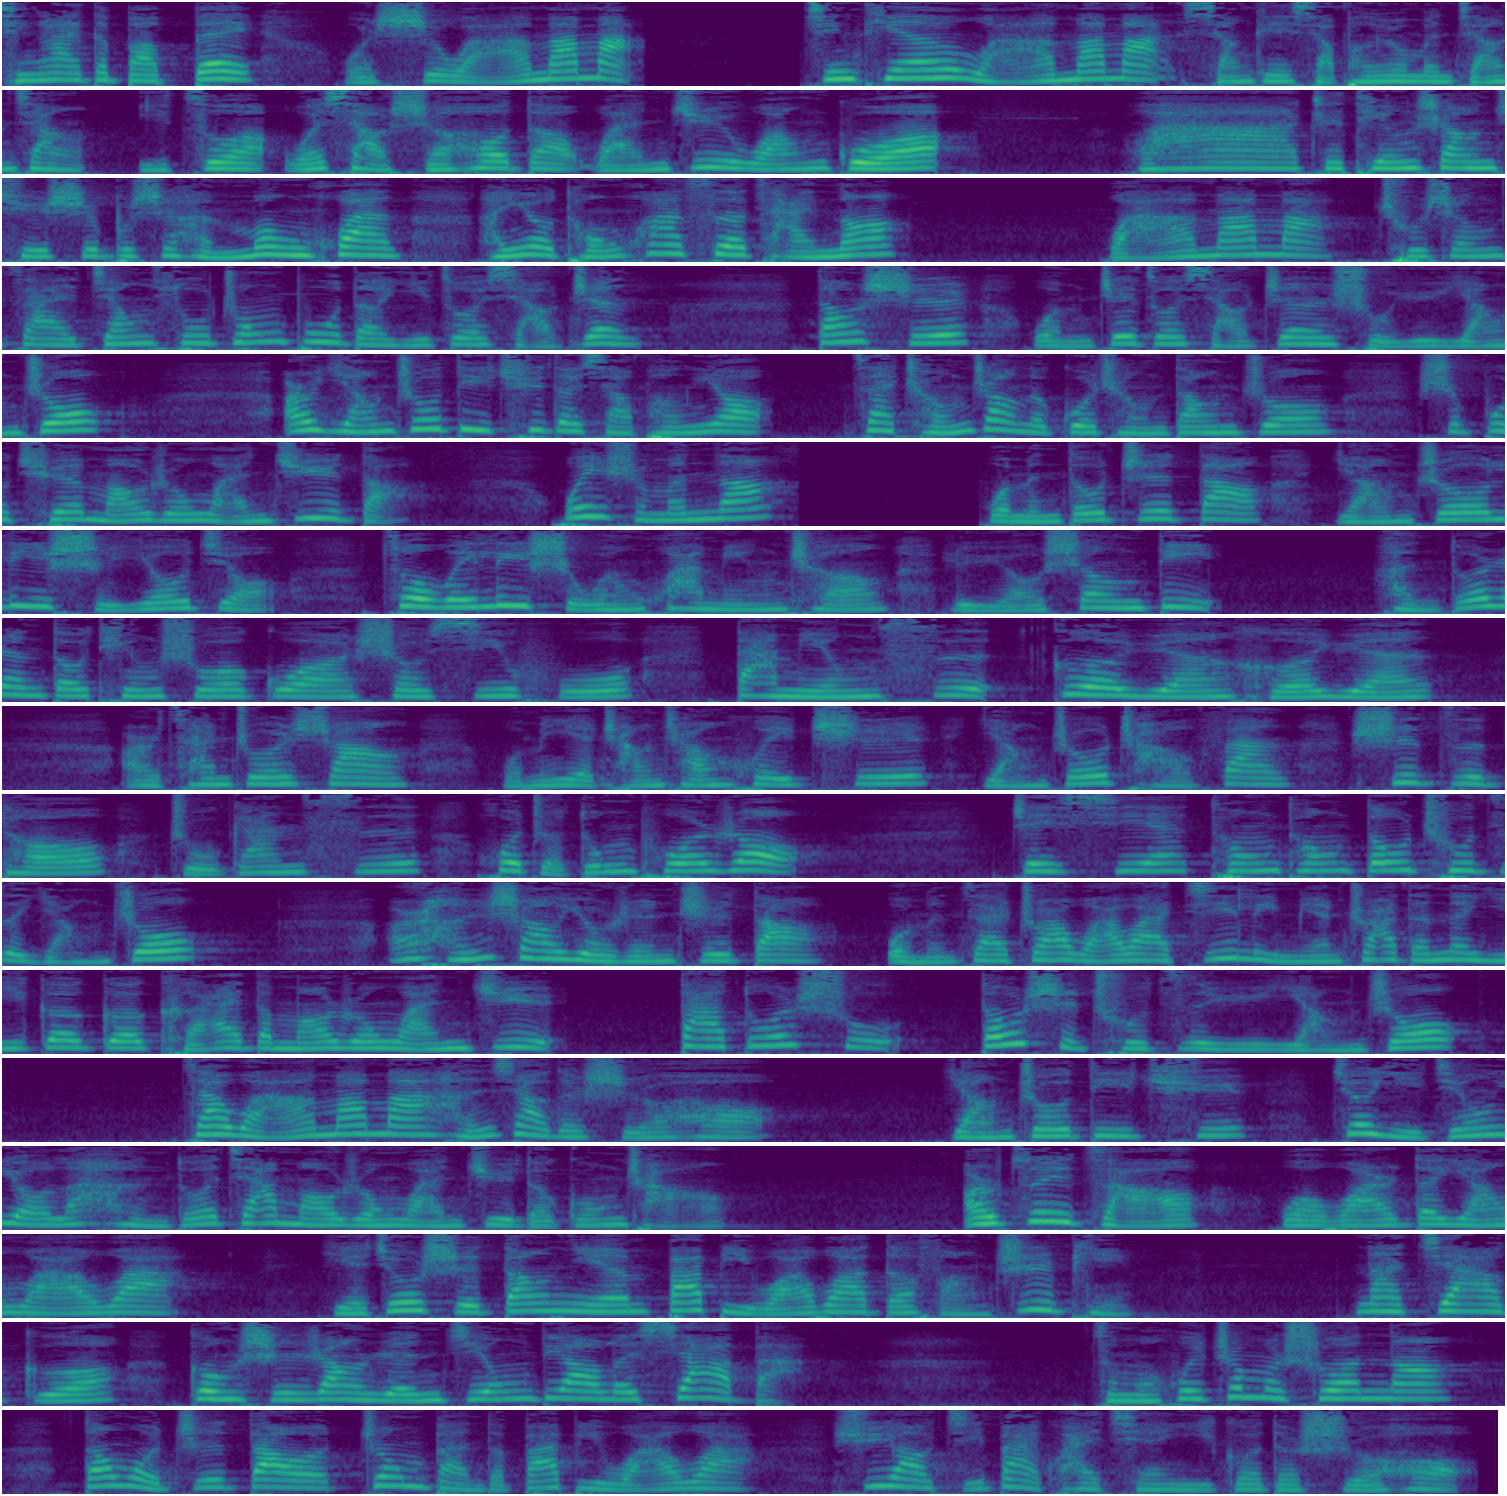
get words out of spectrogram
亲爱的宝贝，我是晚安妈妈。今天晚安妈妈想给小朋友们讲讲一座我小时候的玩具王国。哇，这听上去是不是很梦幻、很有童话色彩呢？晚安妈妈出生在江苏中部的一座小镇，当时我们这座小镇属于扬州，而扬州地区的小朋友在成长的过程当中是不缺毛绒玩具的。为什么呢？我们都知道扬州历史悠久，作为历史文化名城、旅游胜地，很多人都听说过瘦西湖、大明寺、个园、河园。而餐桌上，我们也常常会吃扬州炒饭、狮子头、煮干丝或者东坡肉，这些通通都出自扬州，而很少有人知道。我们在抓娃娃机里面抓的那一个个可爱的毛绒玩具，大多数都是出自于扬州。在晚安妈妈很小的时候，扬州地区就已经有了很多家毛绒玩具的工厂。而最早我玩的洋娃娃，也就是当年芭比娃娃的仿制品，那价格更是让人惊掉了下巴。怎么会这么说呢？当我知道正版的芭比娃娃需要几百块钱一个的时候，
